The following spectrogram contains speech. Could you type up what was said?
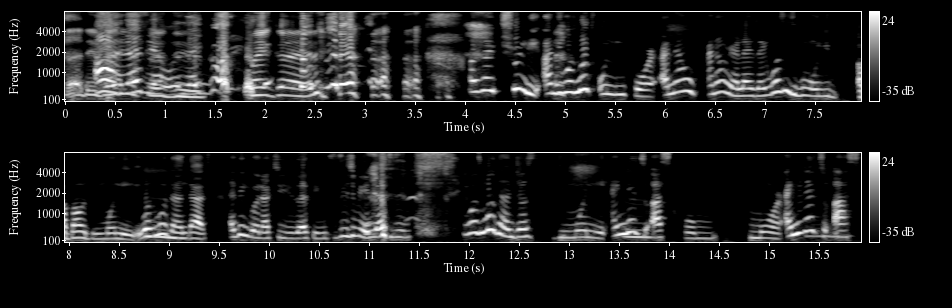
that is, ah, that is so was like, God. My God. I was like, truly. And it was not only for, I now, I now realize that it wasn't even only about the money. It was more than Mm. that. I think God actually used that thing to teach me a lesson. it was more than just the money. I needed Mm. to ask for more. I needed to Mm. ask.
